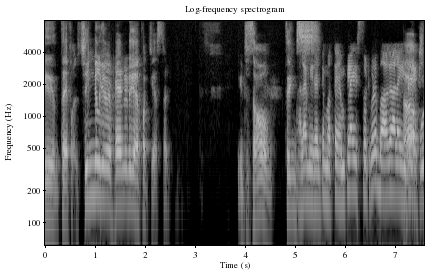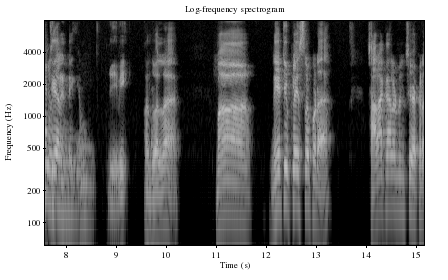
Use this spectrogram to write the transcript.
ఇంత సింగిల్గా హ్యాండెడ్గా ఎఫర్ట్ చేస్తాడు. ఇట్స్ సౌ థింగ్స్ అలా మీరంటే మొత్తం ఎంప్లాయీస్ తోటి కూడా బాగా అలా ఇంటరాక్షన్ ఇవి అందువల్ల మా నేటివ్ ప్లేస్లో కూడా చాలా కాలం నుంచి అక్కడ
